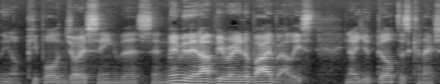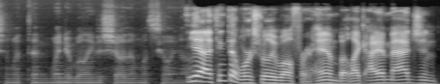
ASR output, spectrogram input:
you know people enjoy seeing this and maybe they not be ready to buy but at least you know you've built this connection with them when you're willing to show them what's going on. Yeah i think that works really well for him but like i imagine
